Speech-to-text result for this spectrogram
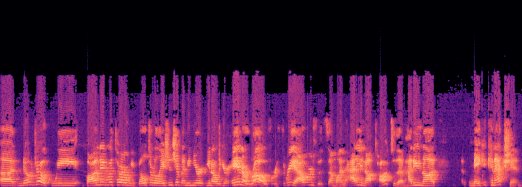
uh, no joke, we bonded with her. We built a relationship. I mean, you're you know you're in a row for three hours with someone. How do you not talk to them? How do you not make a connection?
